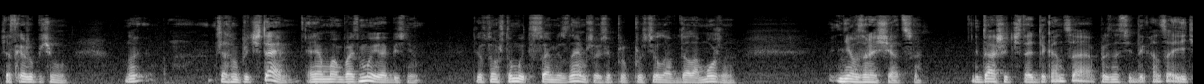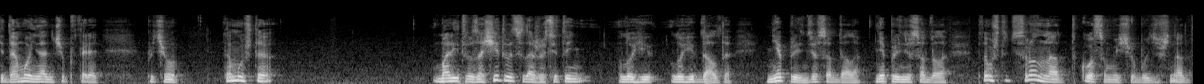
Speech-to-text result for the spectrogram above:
Сейчас скажу почему. Ну, сейчас мы прочитаем, а я возьму и объясню. Дело в том, что мы-то с вами знаем, что если пропустил Авдала, можно не возвращаться. И дальше читать до конца, произносить до конца, и идти домой, не надо ничего повторять. Почему? Потому что молитва засчитывается, даже если ты логи, логи вдал-то, не произнес Авдала, не произнес Авдала. Потому что ты все равно над косом еще будешь, над,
